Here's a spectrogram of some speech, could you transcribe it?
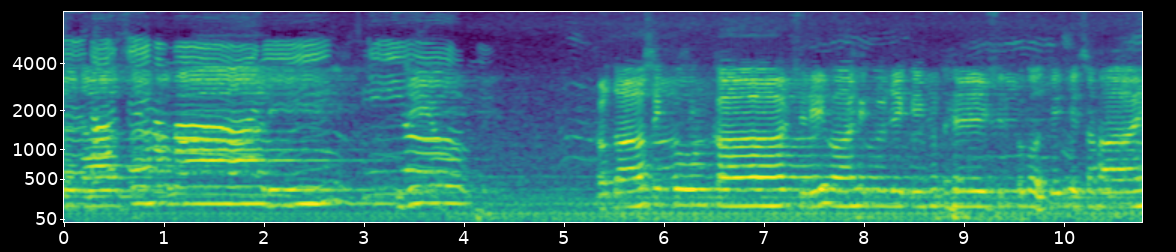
ਅਰਦਾਸ ਹਮਾਰੀ। ਜੀਓ ਅਰਦਾਸ ਇੱਕ ਓੰਕਾਰ ਸ੍ਰੀ ਵਾਹਿਗੁਰੂ ਜੀ ਕੀ ਫਤਿਹ ਸ੍ਰੀ ਭਗਵਤੀ ਜੀ ਸਹਾਇ।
